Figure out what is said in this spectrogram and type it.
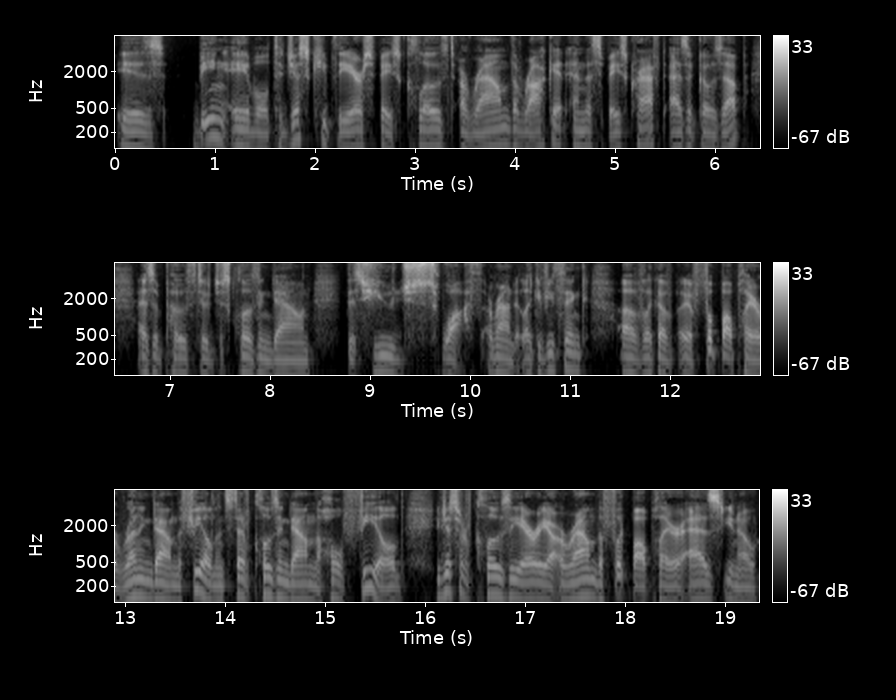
is being able to just keep the airspace closed around the rocket and the spacecraft as it goes up, as opposed to just closing down this huge swath around it. Like if you think of like a, a, football player running down the field, instead of closing down the whole field, you just sort of close the area around the football player as, you know,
